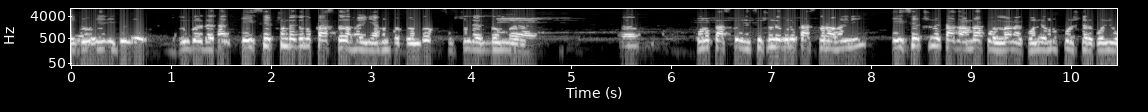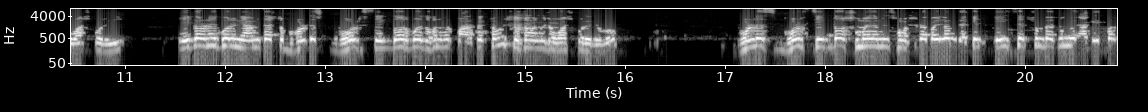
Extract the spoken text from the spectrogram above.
একটু জুম করে দেখান। এই সেকশনটা কিন্তু কাজ করা হয়নি এখন পর্যন্ত। সেকশনটা একদম কোনো কাজ এই কোনো কাজ করা হয়নি। এই সেকশনের কাজ আমরা করলাম এখন এখন পরিষ্কার করিনি ওয়াশ করিনি। এই কারণে করিনি। আমি জাস্ট ভোল্টেজ ভোল্ট চেক দেওয়ার পরে যখন আমার পারফেক্ট হবে সেই সময় আমি এটা ওয়াশ করে দেবো। ভোল্টেজ ভোল্ট চেক দেওয়ার সময় আমি সমস্যাটা পাইলাম। দেখেন এই সেকশনটা কিন্তু আগে একবার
